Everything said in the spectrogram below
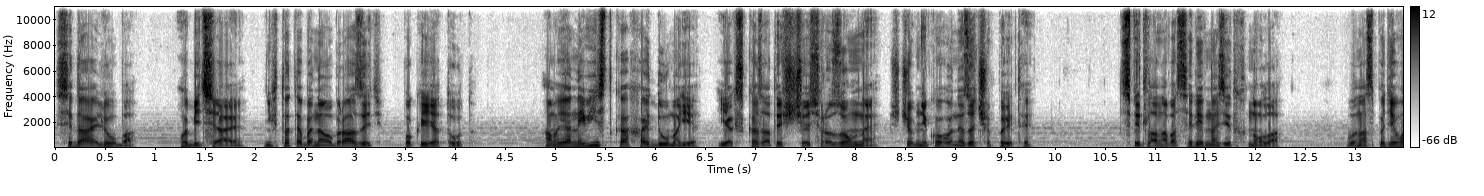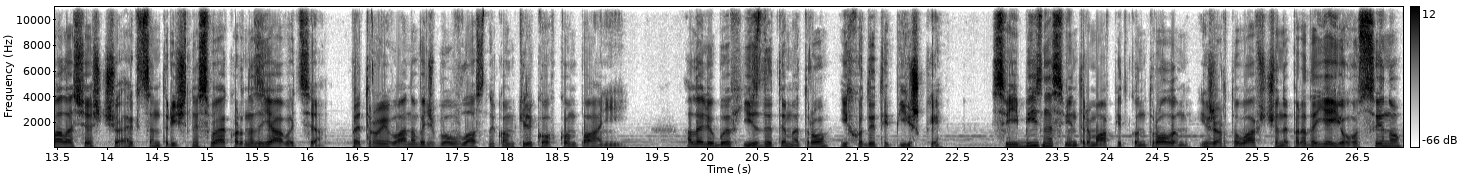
Сідай, Люба, обіцяю, ніхто тебе не образить, поки я тут. А моя невістка хай думає, як сказати щось розумне, щоб нікого не зачепити. Світлана Васильівна зітхнула. Вона сподівалася, що ексцентричний свекор не з'явиться. Петро Іванович був власником кількох компаній, але любив їздити метро і ходити пішки. Свій бізнес він тримав під контролем і жартував, що не передає його сину,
